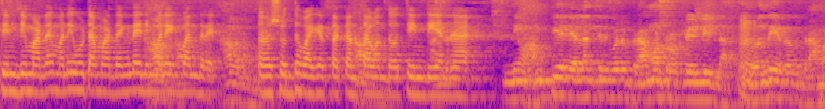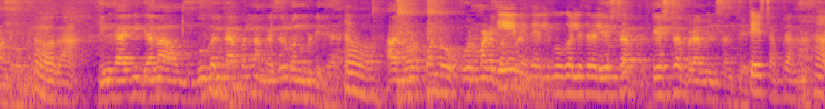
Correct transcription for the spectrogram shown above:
ತಿಂಡಿ ಮಾಡ್ದಂಗೆ ಮನೆ ಊಟ ಮಾಡ್ದಂಗೆ ನಿಮ್ಮ ಮನೆಗೆ ಬಂದರೆ. ಶುದ್ಧವಾಗಿರ್ತಕ್ಕಂಥ ಒಂದು ತಿಂಡಿಯನ್ನ ನೀವು ಹಂಪಿಯಲ್ಲಿ ಎಲ್ಲ ತಿರುಗಿದ್ರೆ ಬರೀ ಬ್ರಾಹ್ಮಣ ರೋಡ್ ಇಲ್ಲ ಒಂದೇ ಇರೋದು ಬ್ರಾಹ್ಮಣ ರೋಡ್ ಹೌದಾ? ಹಿಂಗಾಗಿ ಜನ ಗೂಗಲ್ ಮ್ಯಾಪ್ ಅಲ್ಲಿ ನಮ್ಮ ಹೆಸರು ಬಂದ್ಬಿಟ್ಟಿದೆ. ಅದ್ ಆ ನೋಡ್ಕೊಂಡು ಫೋನ್ ಮಾಡಿ ಏನಿದೆ ಅಲ್ಲಿ ಗೂಗಲ್ ಇದ್ರಲ್ಲಿ? Taste of taste of Brahmins ಅಂತ ಟೇಸ್ಟ್ ಆಫ್ ಬ್ರಾಹ್ಮಣ ಹಾ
